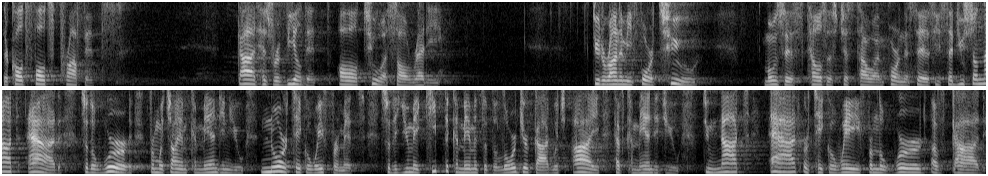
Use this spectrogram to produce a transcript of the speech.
They're called false prophets. God has revealed it all to us already. Deuteronomy 4 2, Moses tells us just how important this is. He said, You shall not add to the word from which I am commanding you, nor take away from it, so that you may keep the commandments of the Lord your God, which I have commanded you. Do not add or take away from the word of God.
